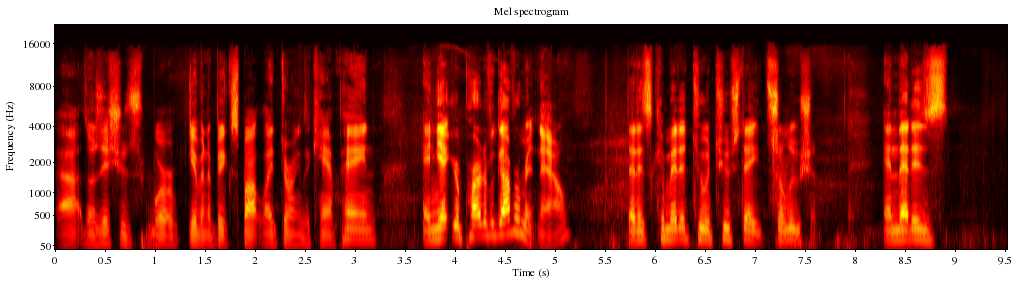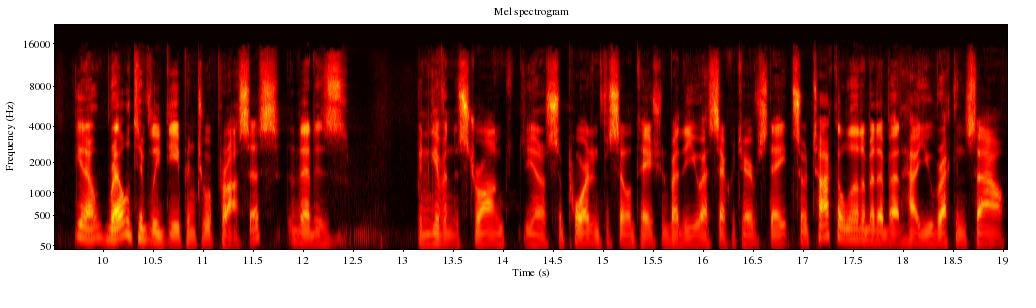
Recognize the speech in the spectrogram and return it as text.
Uh, those issues were given a big spotlight during the campaign, and yet you're part of a government now that is committed to a two-state solution, and that is, you know, relatively deep into a process that is been given the strong you know, support and facilitation by the U.S. Secretary of State. So, talk a little bit about how you reconcile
